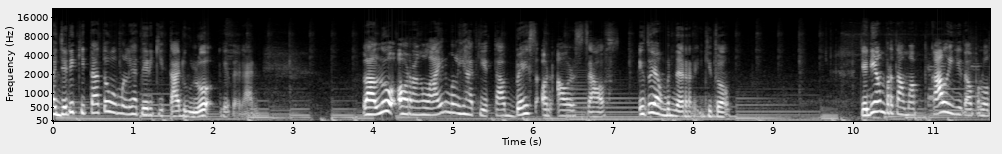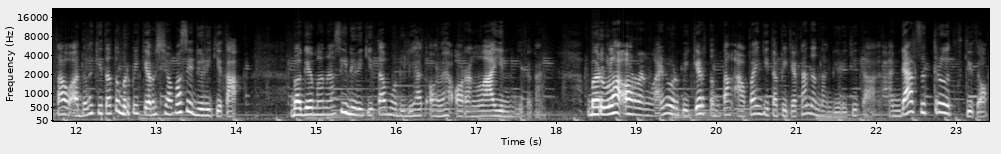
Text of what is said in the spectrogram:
uh, jadi kita tuh melihat diri kita dulu gitu kan. Lalu orang lain melihat kita based on ourselves. Itu yang benar gitu. Jadi yang pertama kali kita perlu tahu adalah kita tuh berpikir siapa sih diri kita? Bagaimana sih diri kita mau dilihat oleh orang lain gitu kan? Barulah orang lain berpikir tentang apa yang kita pikirkan tentang diri kita. And that's the truth gitu.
